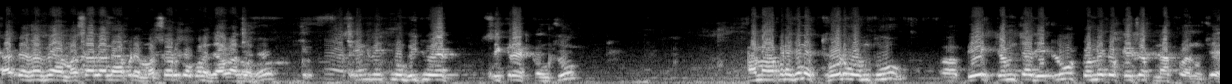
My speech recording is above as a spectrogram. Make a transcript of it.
સાથે સાથે આ મસાલાને આપણે મસરકો પણ જવાનો છે. આ સેન્ડવિચનું બીજું એક સિક્રેટ કહું છું. આમાં આપણે છે ને થોડું અમથું બે ચમચા જેટલું ટોમેટો કેચઅપ નાખવાનું છે.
